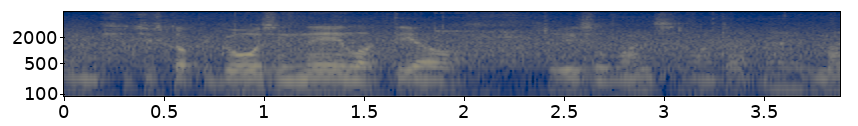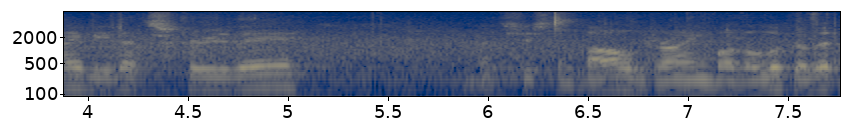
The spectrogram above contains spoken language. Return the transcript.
And she's gauze in there like the old diesel one, so I don't know, maybe that screw there. That's just a bowl drain by the look of it.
